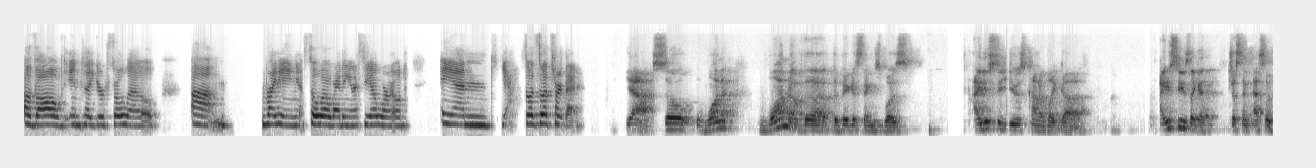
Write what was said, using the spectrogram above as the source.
evolved into your solo um writing solo writing in a SEO world. And yeah so let's let's start there. Yeah so one one of the the biggest things was i used to use kind of like a i used to use like a just an sow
